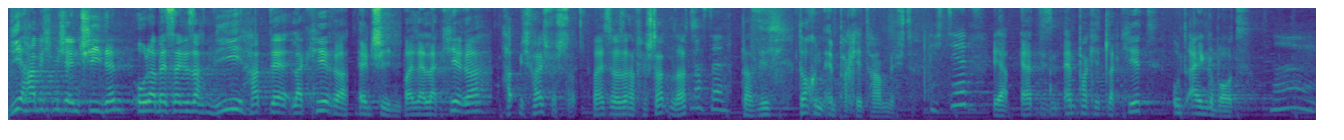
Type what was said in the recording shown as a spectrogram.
wie habe ich mich entschieden? Oder besser gesagt, wie hat der Lackierer entschieden? Weil der Lackierer hat mich falsch verstanden. Weißt du, was er verstanden hat? Was denn? Dass ich doch ein M-Paket haben möchte. echt jetzt? Ja, er hat diesen M-Paket lackiert und eingebaut. Nein.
